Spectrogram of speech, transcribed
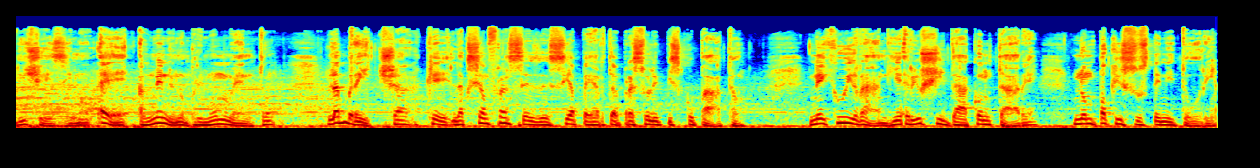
XI è, almeno in un primo momento, la breccia che l'Action Française si è aperta presso l'Episcopato, nei cui ranghi è riuscita a contare non pochi sostenitori.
